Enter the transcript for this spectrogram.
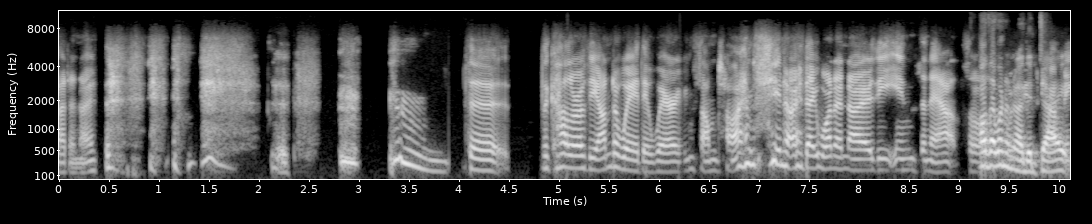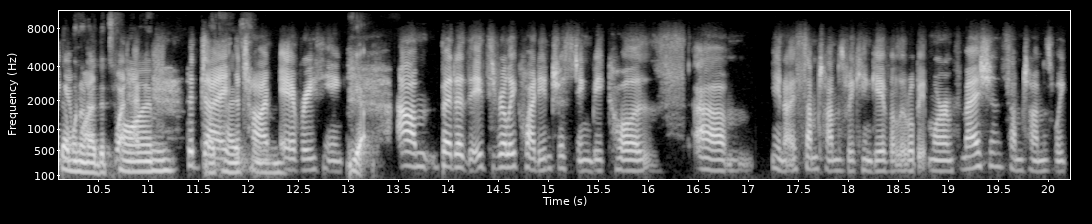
I don't know, the the the color of the underwear they're wearing sometimes you know they want to know the ins and outs oh they want to know the date they want to know the time the date location. the time everything. Yeah. Um but it, it's really quite interesting because um you know sometimes we can give a little bit more information sometimes we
